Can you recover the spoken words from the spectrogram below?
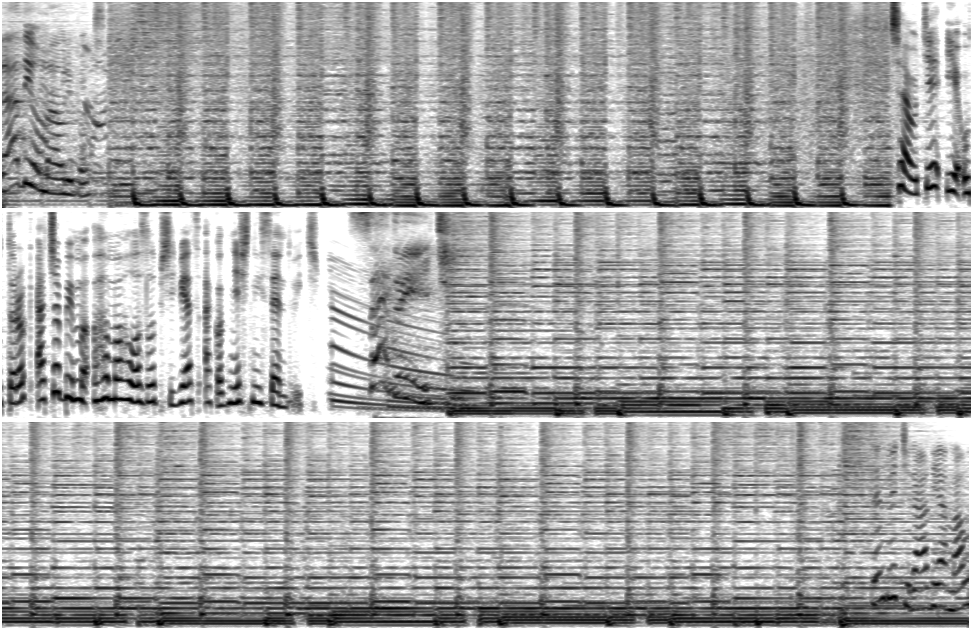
Rádio Mauribox. Čaute, je útorok a čo by ho mohlo zlepšiť viac ako dnešný sendvič? Sandwich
